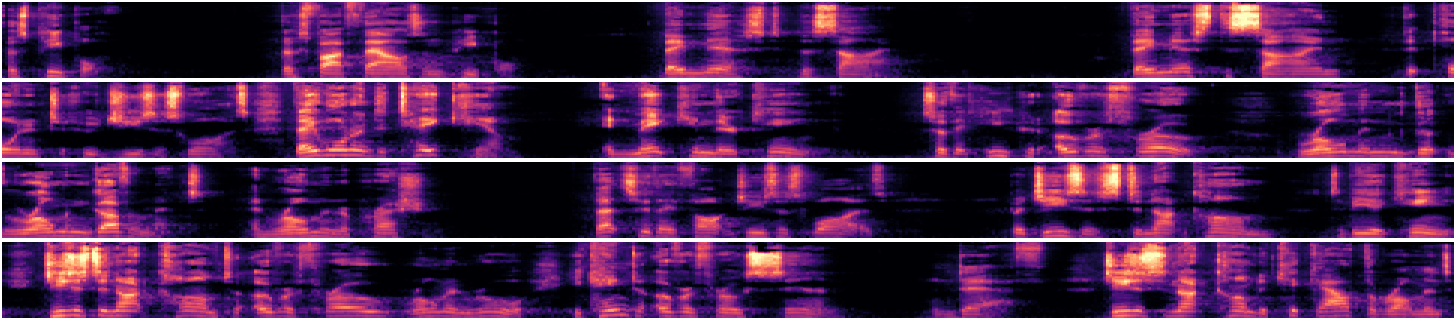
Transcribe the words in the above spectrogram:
Those people, those 5,000 people, they missed the sign. They missed the sign that pointed to who Jesus was. They wanted to take him and make him their king so that he could overthrow Roman, the Roman government and Roman oppression. That's who they thought Jesus was. But Jesus did not come to be a king. Jesus did not come to overthrow Roman rule. He came to overthrow sin and death. Jesus did not come to kick out the Romans.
